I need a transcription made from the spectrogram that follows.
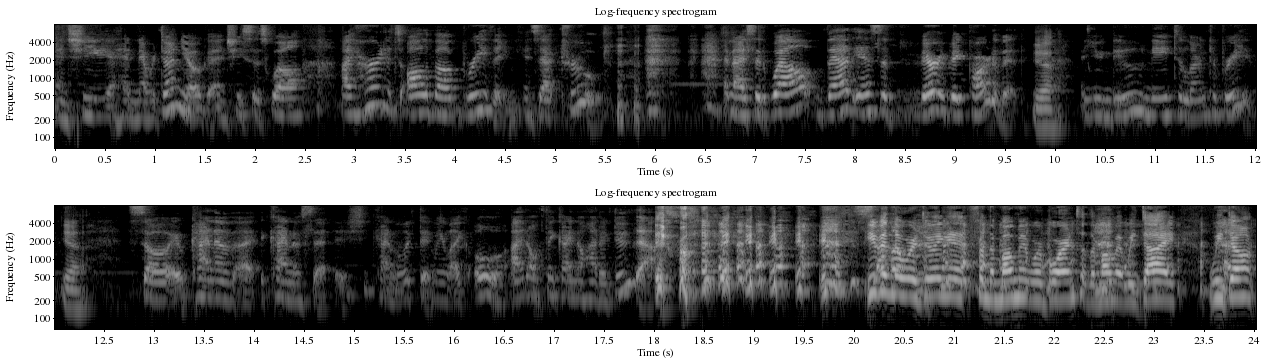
and she had never done yoga and she says, "Well, I heard it's all about breathing. Is that true?" and I said, "Well, that is a very big part of it. Yeah, You do need to learn to breathe." yeah. So it kind of, uh, it kind of said, she kind of looked at me like, "Oh, I don't think I know how to do that." Even though we're doing it from the moment we're born to the moment we die, we don't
